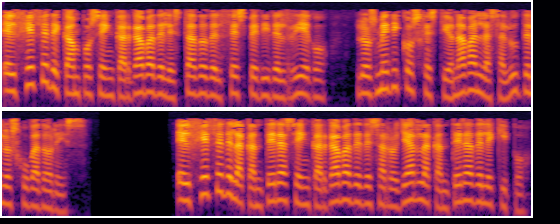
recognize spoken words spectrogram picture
El jefe de campo se encargaba del estado del césped y del riego, los médicos gestionaban la salud de los jugadores. El jefe de la cantera se encargaba de desarrollar la cantera del equipo.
